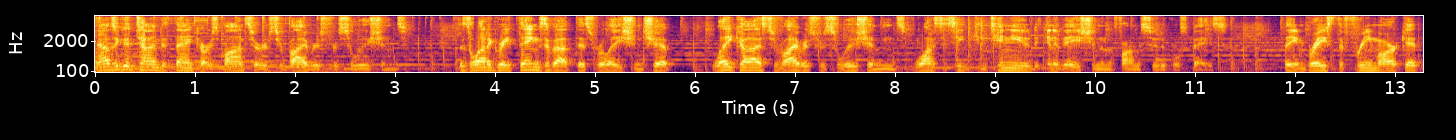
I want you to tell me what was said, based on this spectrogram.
Now's a good time to thank our sponsor, Survivors for Solutions. There's a lot of great things about this relationship. Like us, Survivors for Solutions wants to see continued innovation in the pharmaceutical space. They embrace the free market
